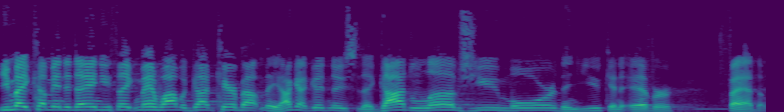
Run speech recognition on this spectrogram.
You may come in today and you think, man, why would God care about me? I got good news today. God loves you more than you can ever fathom.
